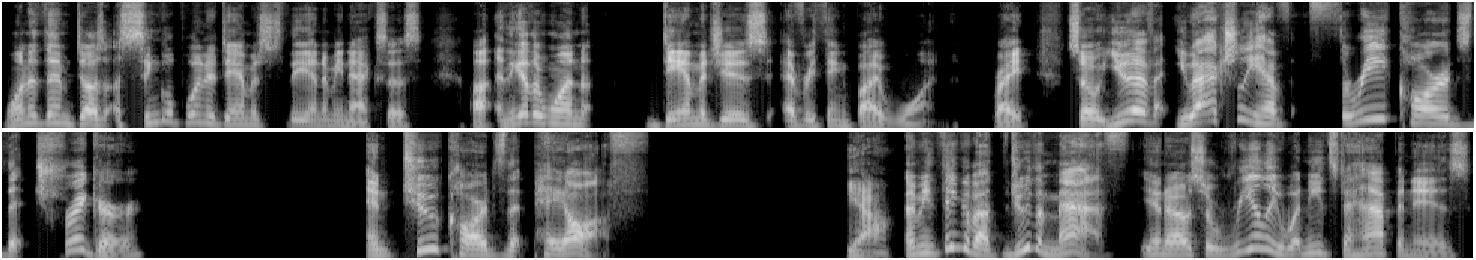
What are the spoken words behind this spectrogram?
One of them does a single point of damage to the enemy nexus, uh, and the other one damages everything by one. Right. So you have you actually have three cards that trigger, and two cards that pay off. yeah I mean, think about do the math, you know. So really what needs to happen is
